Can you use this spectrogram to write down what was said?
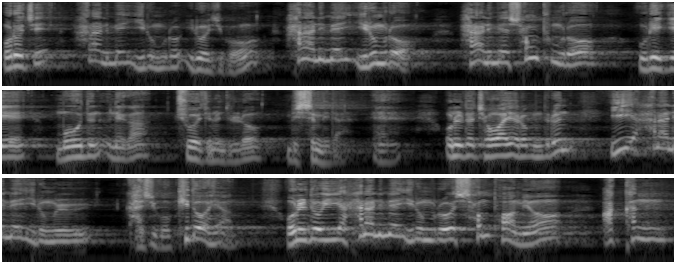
오로지 하나님의 이름으로 이루어지고 하나님의 이름으로 하나님의 성품으로 우리에게 모든 은혜가 주어지는 줄로 믿습니다. 예. 오늘도 저와 여러분들은 이 하나님의 이름을 가지고 기도해야 합니다. 오늘도 이 하나님의 이름으로 선포하며 악한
